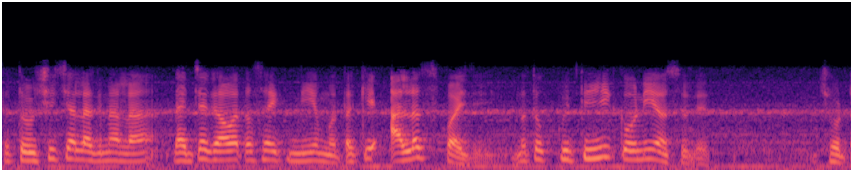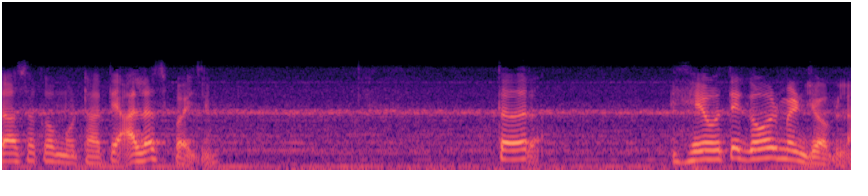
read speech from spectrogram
तर तुळशीच्या लग्नाला त्यांच्या गावात असा एक नियम होता की आलंच पाहिजे मग तो कितीही कोणी असू देत छोटा असो का मोठा ते आलंच पाहिजे. तर हे होते गव्हर्मेंट जॉबला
